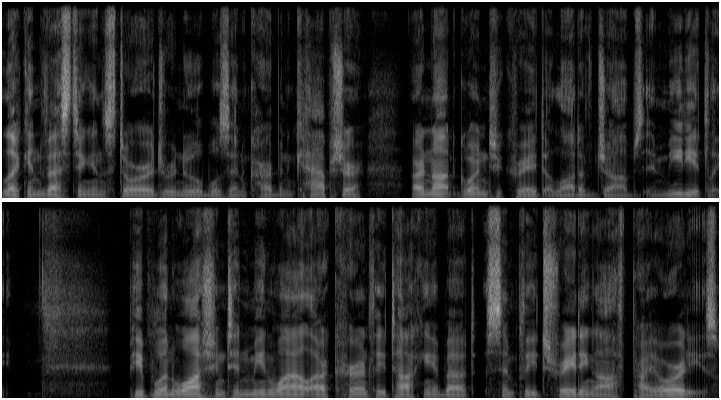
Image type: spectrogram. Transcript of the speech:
like investing in storage, renewables, and carbon capture, are not going to create a lot of jobs immediately. People in Washington, meanwhile, are currently talking about simply trading off priorities,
